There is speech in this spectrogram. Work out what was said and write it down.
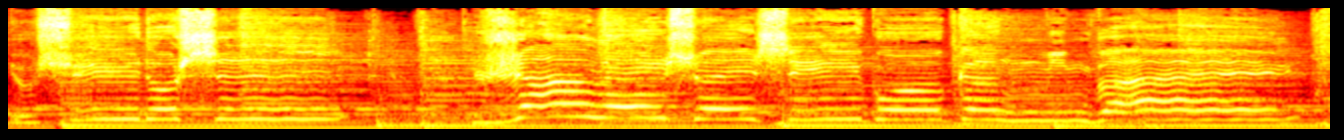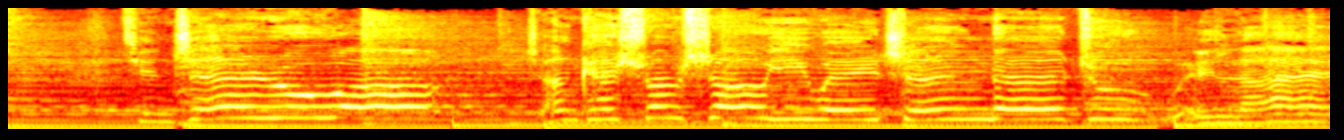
有许多事。让泪水洗过更明白，天真如我，张开双手以为撑得住未来，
